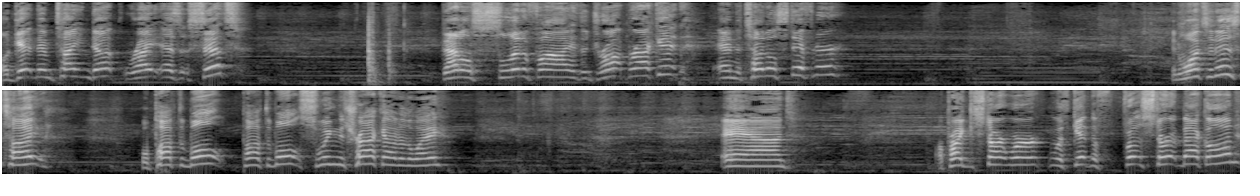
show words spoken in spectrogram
I'll get them tightened up right as it sits. That'll solidify the drop bracket and the tunnel stiffener. And once it is tight, we'll pop the bolt, pop the bolt, swing the track out of the way. And I'll probably start work with getting the foot stirrup back on.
